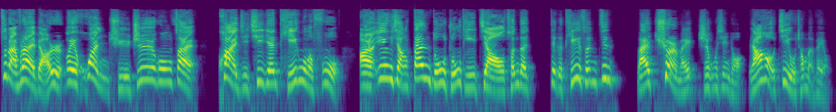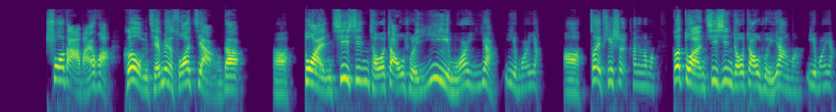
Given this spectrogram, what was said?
资产负债表日为换取职工在会计期间提供的服务而应向单独主体缴存的这个提存金。来确认为职工薪酬，然后计入成本费用。说大白话，和我们前面所讲的啊短期薪酬账务处理一模一样，一模一样啊。所以提示看见了吗？和短期薪酬账务处理一样吗？一模一样。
